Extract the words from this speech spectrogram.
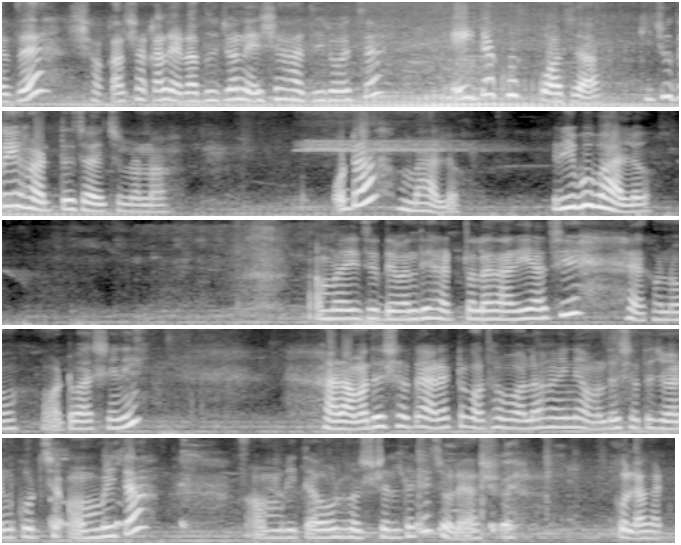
এই যে সকাল সকাল এরা দুজন এসে হাজির হয়েছে। এইটা খুব পচা কিছুতেই হাঁটতে চাইছিল না। ওটা ভালো রিবু ভালো। আমরা এই যে দেওয়ান্দি হাটতলা দাঁড়িয়ে আছি এখনও অটো আসেনি। আর আমাদের সাথে আরেকটা কথা বলা হয়নি আমাদের সাথে জয়েন করছে অমৃতা। অমৃতা ওর হোস্টেল থেকে চলে আসবে, কোলাঘাট।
